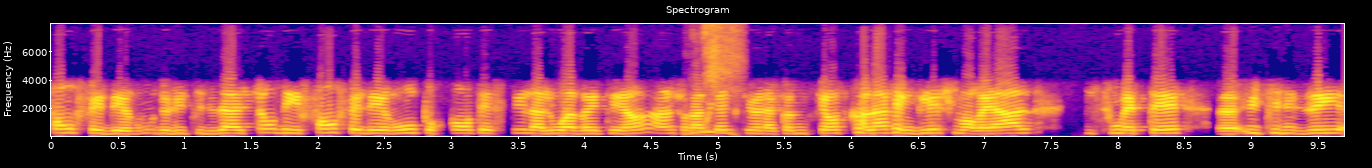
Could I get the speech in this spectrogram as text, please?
fonds fédéraux, de l'utilisation des fonds fédéraux pour contester la loi 21. Hein. Je rappelle que la commission scolaire English Montréal qui souhaitait euh, utiliser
